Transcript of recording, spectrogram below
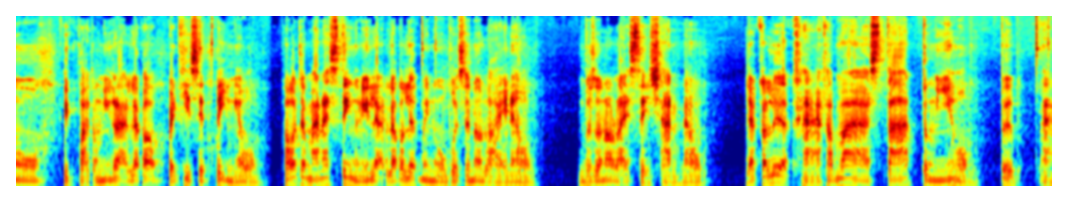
นูคลิกขวาตรงนี้ก็ได้แล้วก็ไปที่ setting ครับผมเขาก็จะมาหน้า setting ตรงนี้แหละแล้วก็เลือกเมนู personalize นะครับผม Personalize Station นะครับแล้วก็เลือกหาคำว่า start ตรงนี้ครับผมปึ๊บอ่า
